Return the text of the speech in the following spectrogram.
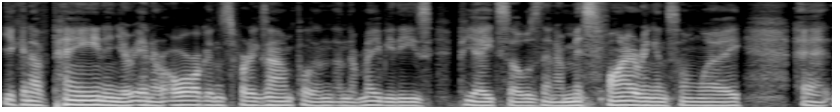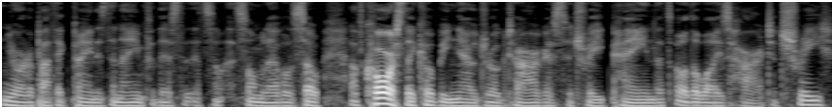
you can have pain in your inner organs, for example, and, and there may be these piezos then are misfiring in some way. Uh, neuropathic pain is the name for this at some, at some level. So, of course, they could be now drug targets to treat pain that's otherwise hard to treat.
